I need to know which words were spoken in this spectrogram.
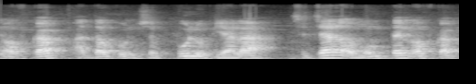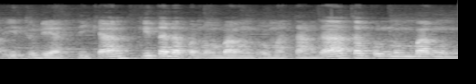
of Cup ataupun 10 piala. Secara umum, Ten of Cup itu diartikan kita dapat membangun rumah tangga ataupun membangun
